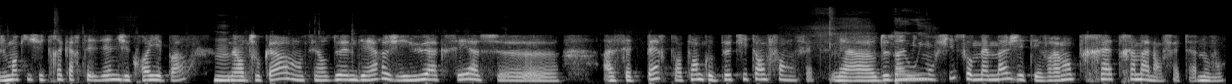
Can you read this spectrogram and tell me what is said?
Moi qui suis très cartésienne, j'y croyais pas. Hmm. Mais en tout cas, en séance de MDR, j'ai eu accès à ce à cette perte en tant que petit enfant en fait. Mais à deux ans ah et demi, mon fils, au même âge, j'étais vraiment très très mal en fait à nouveau.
